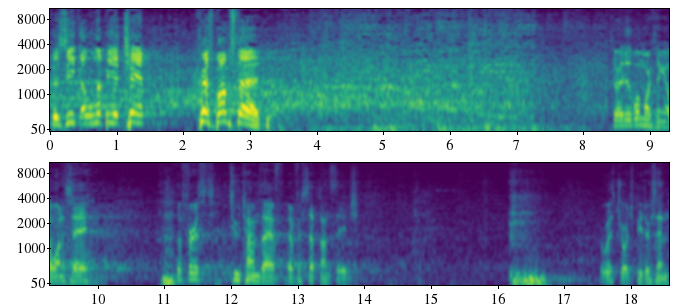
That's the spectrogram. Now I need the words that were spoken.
physique Olympia champ, Chris Bumstead. Sorry, there's one more thing I want to say. The first two times I have ever stepped on stage were with George Peterson.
